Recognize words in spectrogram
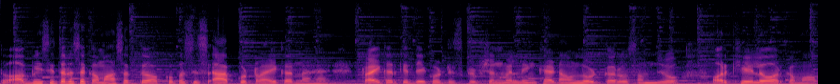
तो आप भी इसी तरह से कमा सकते हो आपको, बस इस ऐप को ट्राई करना है। ट्राई करके देखो, डिस्क्रिप्शन में लिंक है, डाउनलोड करो, समझो, और खेलो और कमाओ।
